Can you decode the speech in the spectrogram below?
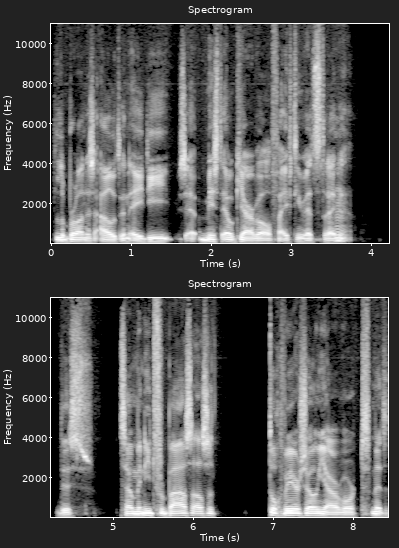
LeBron is oud en AD mist elk jaar wel 15 wedstrijden. Hm. Dus het zou me niet verbazen als het toch weer zo'n jaar wordt met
